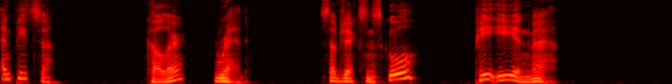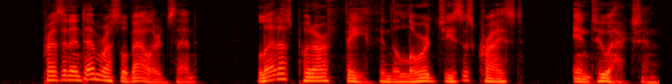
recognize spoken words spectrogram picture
and pizza. Color, red. Subjects in school, PE and math. President M. Russell Ballard said, Let us put our faith in the Lord Jesus Christ into action.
